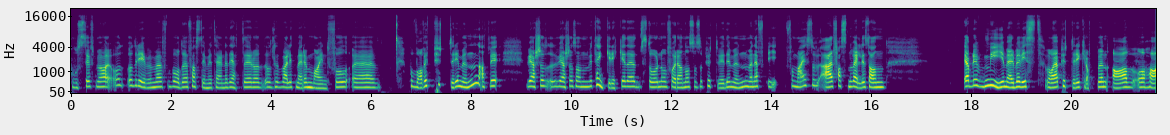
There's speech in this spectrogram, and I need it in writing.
positivt med å, å, drive med både fasteimiterende dietter og, og være litt mer mindful øh, på hva vi putter i munnen. At vi, vi, er så, vi, er så, sånn Vi tenker ikke, det står noe foran oss, og så putter vi det i munnen. Men jeg, for meg så er fasten veldig sånn jeg blir mye mer bevisst hva jeg putter i kroppen av å ha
